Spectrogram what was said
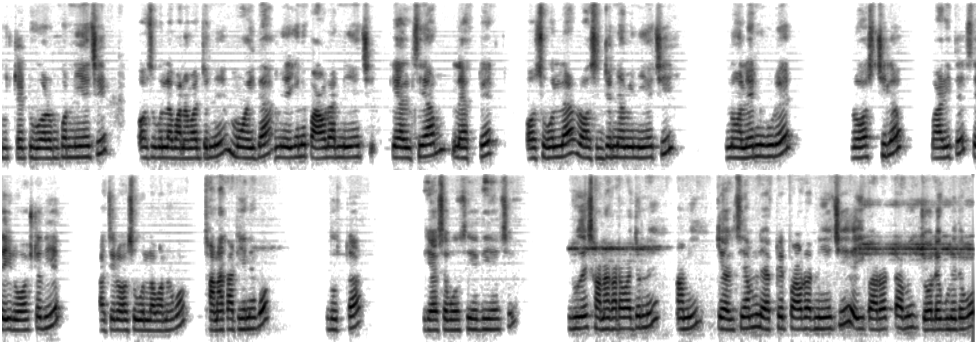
দুধটা একটু গরম করে নিয়েছি। রসগোল্লা বানাবার জন্য ময়দা, আমি এইখানে পাউডার নিয়েছি, ক্যালসিয়াম, ল্যাকটেট রসগোল্লার রসের জন্য আমি নিয়েছি, নলেন গুড়ের রস ছিল বাড়িতে, সেই রসটা দিয়ে আজকে রসগোল্লা বানাবো, ছানা কাটিয়ে নেব, দুধটা গ্যাসে বসিয়ে দিয়েছি। দুধে ছানা কাটাবার জন্য আমি ক্যালসিয়াম ল্যাকটেড পাউডার নিয়েছি, এই পাউডারটা আমি জলে গুলে দেবো।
